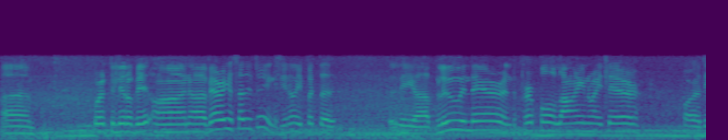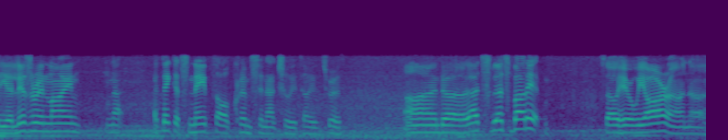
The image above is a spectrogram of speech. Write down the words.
Um, worked a little bit on uh, various other things. You know, he put the the uh, blue in there and the purple line right there, or the alizarin line. Not, I think it's Naphthol crimson actually, to tell you the truth. And uh, that's that's about it. So here we are on uh,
